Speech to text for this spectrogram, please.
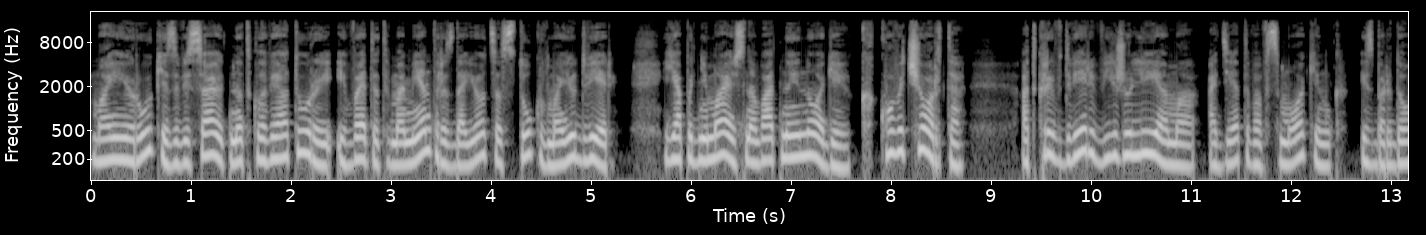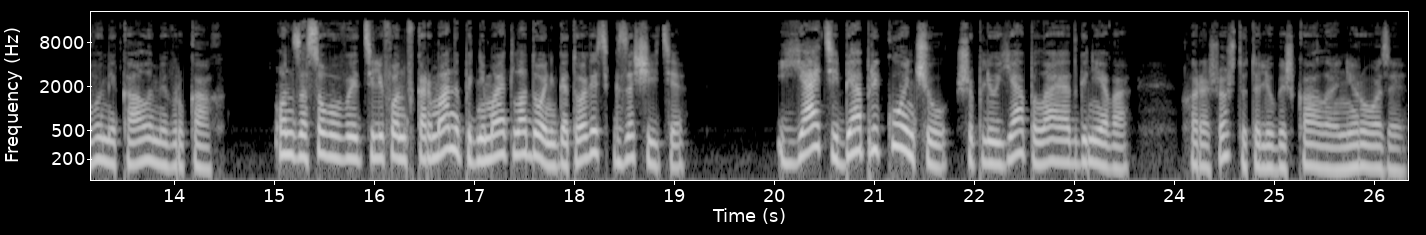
Мои руки зависают над клавиатурой, и в этот момент раздается стук в мою дверь. Я поднимаюсь на ватные ноги. Какого черта? Открыв дверь, вижу Лема, одетого в смокинг и с бордовыми калами в руках. Он засовывает телефон в карман и поднимает ладонь, готовясь к защите. «Я тебя прикончу!» — шеплю я, пылая от гнева. «Хорошо, что ты любишь калы, а не розы.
